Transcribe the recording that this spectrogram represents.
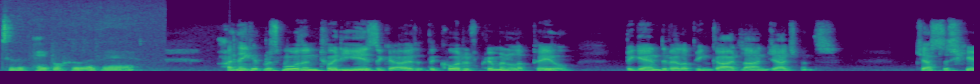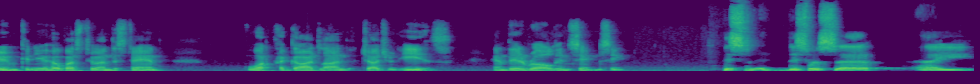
to the people who are there. I think it was more than 20 years ago that the Court of Criminal Appeal began developing guideline judgments. Justice Hulme, can you help us to understand what a guideline judgment is and their role in sentencing? This this was uh, a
